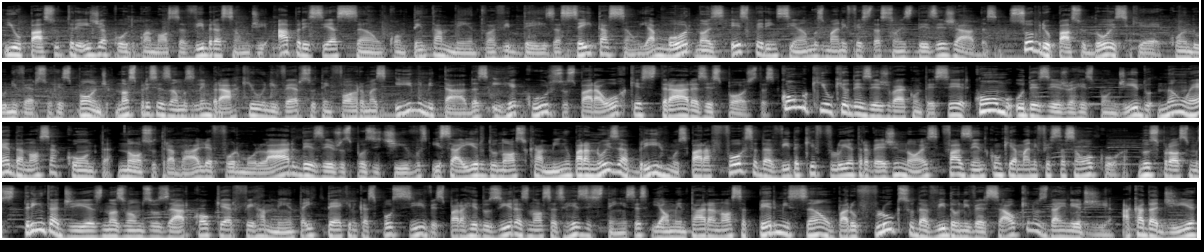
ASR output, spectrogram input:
e o passo 3, de acordo com a nossa vibração de apreciação, contentamento, avidez, aceitação e amor, nós experienciamos manifestações desejadas. Sobre o passo 2, que é quando o universo responde, nós precisamos lembrar que o universo tem formas ilimitadas e recursos para orquestrar as respostas. Como que o que eu desejo vai acontecer? Como o desejo é respondido não é da nossa conta. Nosso trabalho é formular desejos positivos e sair do nosso caminho para nos abrirmos para a força da vida que flui através de nós, fazendo com que a manifestação ocorra. Nos próximos 30 dias, nós vamos usar qualquer ferramenta e técnicas possíveis para reduzir as nossas resistências e aumentar a nossa permissão para o fluxo da vida universal que nos dá energia. A cada dia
